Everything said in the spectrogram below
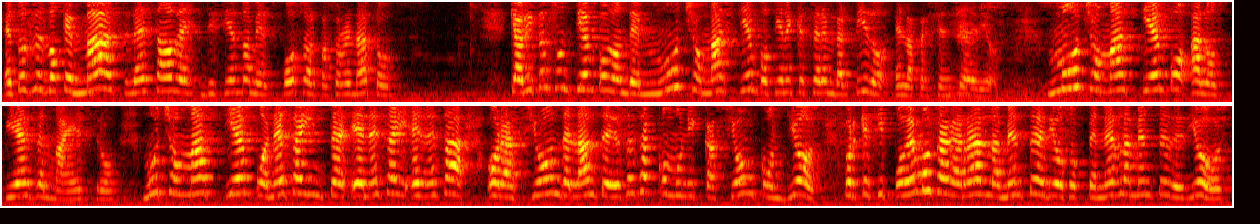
Entonces lo que más le he estado diciendo a mi esposo, al pastor Renato, que ahorita es un tiempo donde mucho más tiempo tiene que ser invertido en la presencia de Dios. Mucho más tiempo a los pies del maestro, mucho más tiempo en esa, en esa, en esa oración delante de Dios, esa comunicación con Dios, porque si podemos agarrar la mente de Dios, obtener la mente de Dios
